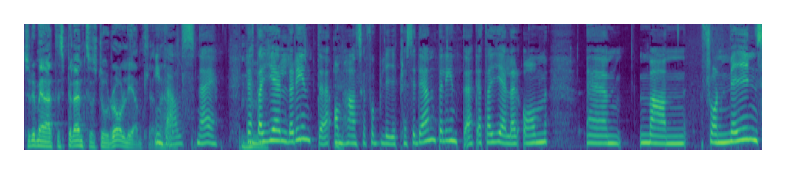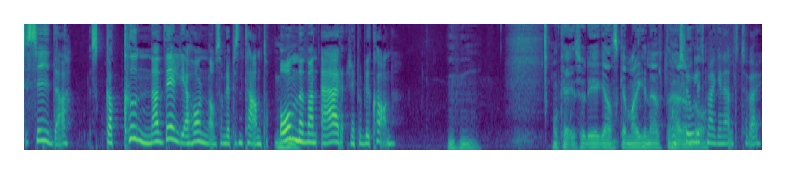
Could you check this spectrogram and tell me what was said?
Så du menar att det spelar inte så stor roll egentligen? Inte alls, nej. Detta gäller inte om han ska få bli president eller inte. Detta gäller om ehm, man från Maines sida ska kunna välja honom som representant om man är republikan. Okej, så det är ganska marginellt det här Otroligt ändå. marginellt tyvärr.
